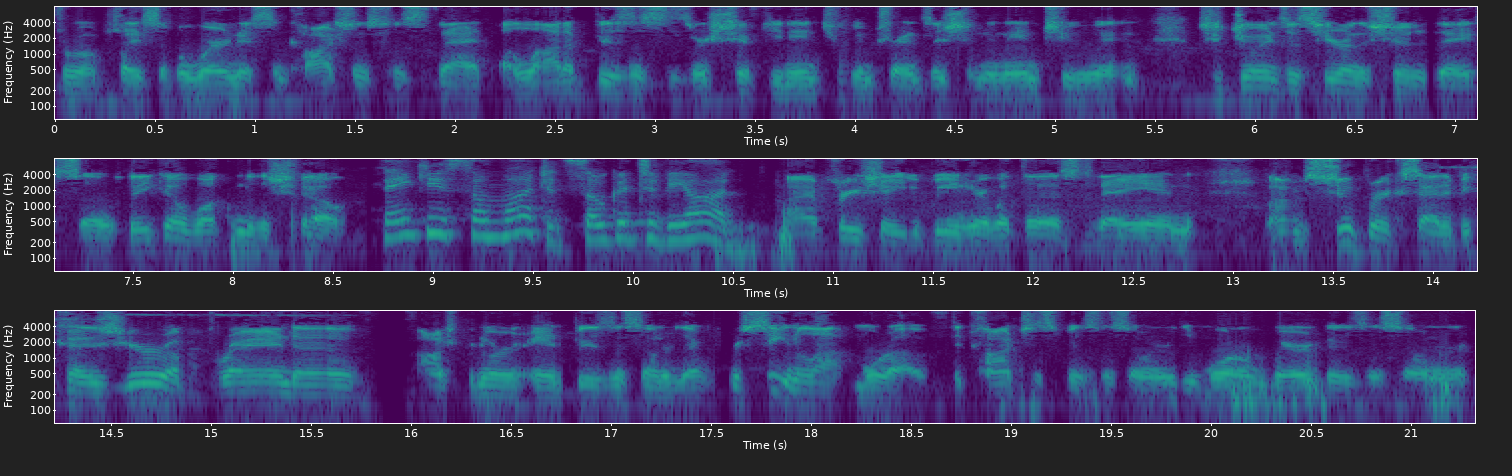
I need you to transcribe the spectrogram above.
from a place of awareness and consciousness that a lot of businesses are shifting into and transitioning into. And she joins us here on the show today. So, Vika, welcome to the show. Thank you so much. It's so good to be on. I appreciate you being here with us today. And I'm super excited because you're a brand of entrepreneur and business owner that we're seeing a lot more of the conscious business owner, the more aware business owner,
